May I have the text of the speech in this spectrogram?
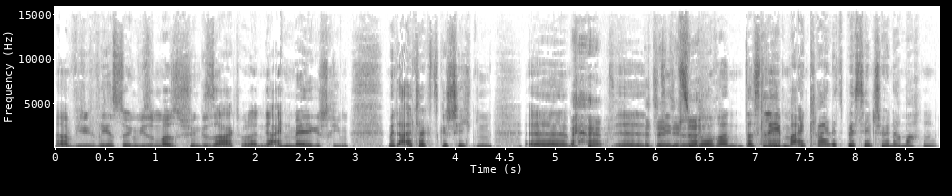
ja, wie, wie hast du irgendwie so mal so schön gesagt oder in der einen Mail geschrieben, mit Alltagsgeschichten äh, äh, Bitte, den Le- Zuhörern das Leben ein kleines bisschen schöner machen.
